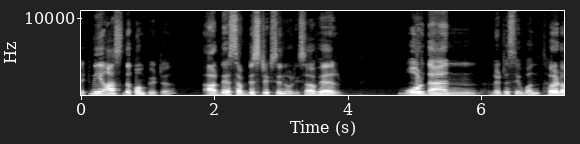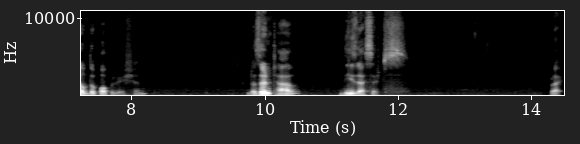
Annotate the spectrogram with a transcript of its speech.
Let me ask the computer are there sub districts in Orissa where more than let us say one third of the population does not have these assets right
